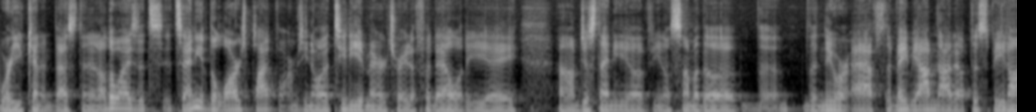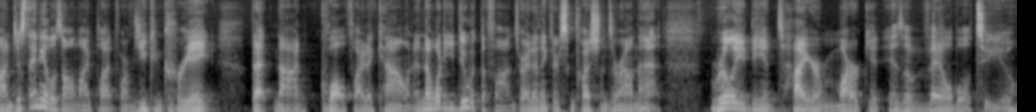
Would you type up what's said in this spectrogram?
where you can invest in it. Otherwise, it's it's any of the large platforms. You know, a TD Ameritrade, a Fidelity, a um, just any of you know some of the, the the newer apps that maybe I'm not up to speed on. Just any of those online platforms, you can create that non-qualified account. And then what do you do with the funds, right? I think there's some questions around that. Really, the entire market is available to you,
